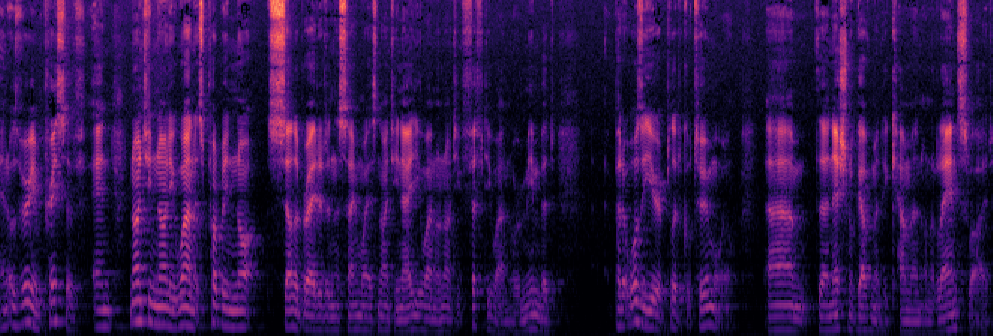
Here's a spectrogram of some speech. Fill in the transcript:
and it was very impressive. And 1991, it's probably not celebrated in the same way as 1981 or 1951 or remembered, but it was a year of political turmoil um, the national government had come in on a landslide,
